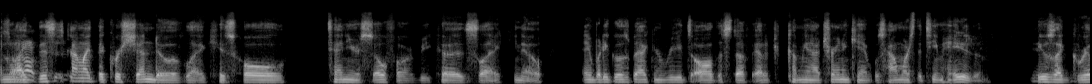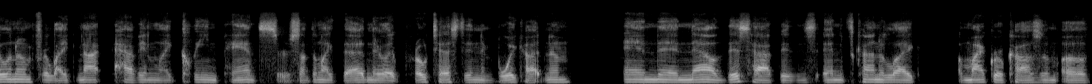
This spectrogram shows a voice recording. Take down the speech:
And So like this is kind of like the crescendo of like his whole tenure so far because like, you know, anybody goes back and reads all the stuff out of, coming out of training camp was how much the team hated him. He was like grilling them for like not having like clean pants or something like that and they're like protesting and boycotting him. And then now this happens and it's kind of like a microcosm of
